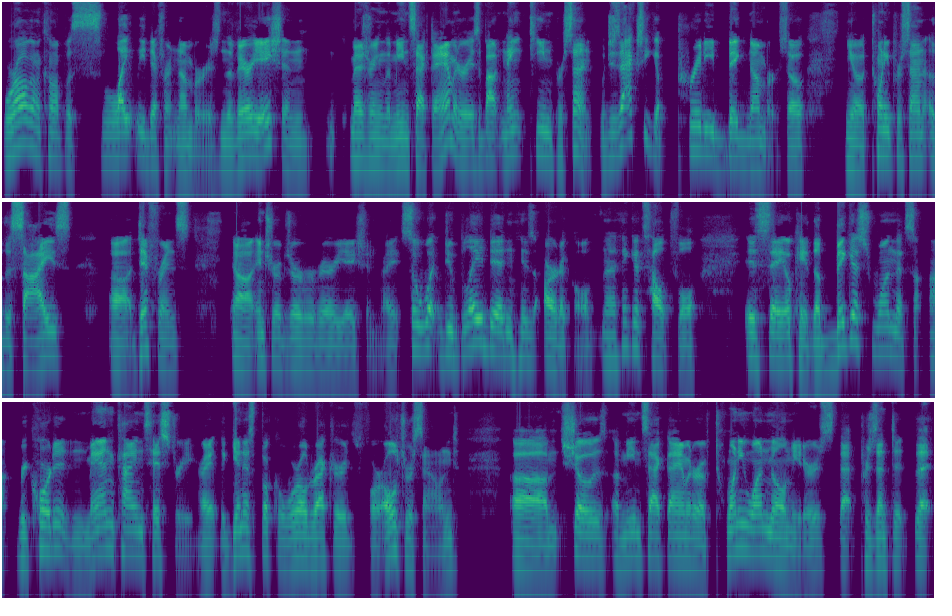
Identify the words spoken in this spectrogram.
we're all going to come up with slightly different numbers. And the variation measuring the mean sac diameter is about 19%, which is actually a pretty big number. So, you know, 20% of the size uh, difference, uh, intra-observer variation, right? So what Doubilet did in his article, and I think it's helpful, is say, okay, the biggest one that's uh, recorded in mankind's history, right? The Guinness Book of World Records for ultrasound um, shows a mean sac diameter of 21 millimeters that presented that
